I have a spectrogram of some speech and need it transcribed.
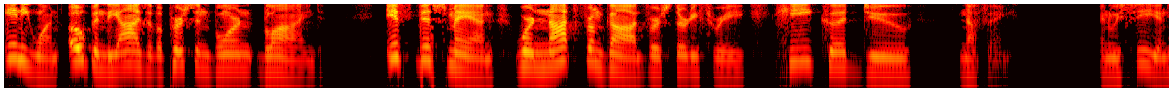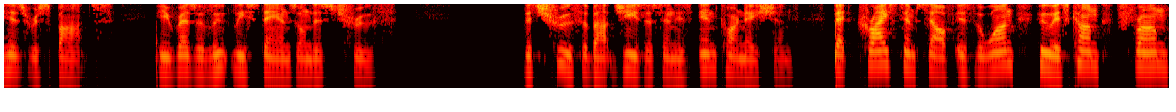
anyone opened the eyes of a person born blind. If this man were not from God, verse 33, he could do nothing. And we see in his response, he resolutely stands on this truth the truth about Jesus and his incarnation that Christ himself is the one who has come from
